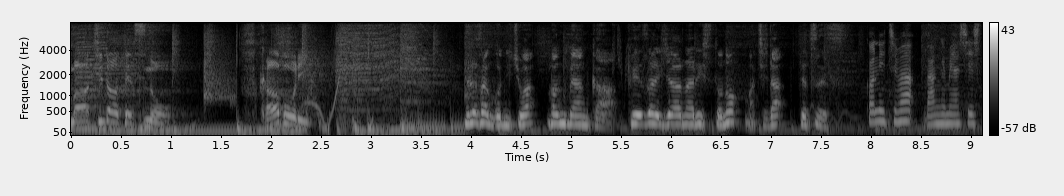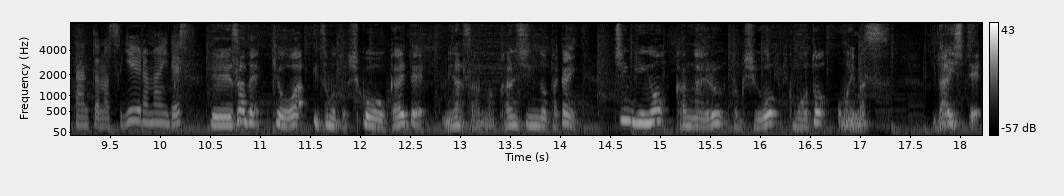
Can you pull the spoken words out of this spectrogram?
町田鉄の深掘り。皆さんこんにちは。番組アンカー経済ジャーナリストの町田鉄です、こんにちは。番組アシスタントの杉浦舞です。えー、さて今日はいつもと趣向を変えて皆さんの関心の高い賃金を考える特集を組もうと思います。題して。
